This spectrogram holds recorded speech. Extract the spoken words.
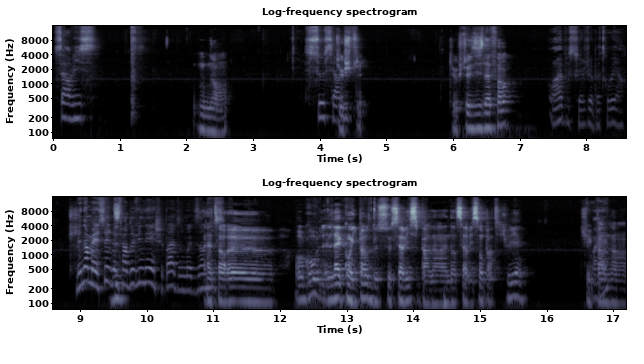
services? Non. Ce Tu veux, que service. je te... tu veux que je te dise la fin? Ouais, parce que là, je vais pas trouver. Hein. Mais non, mais essaye de me faire deviner, je sais pas, donne-moi des indices. Attends, euh... En gros, là, quand il parle de ce service, il parle d'un service en particulier. Tu Ouais. parles d'un...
